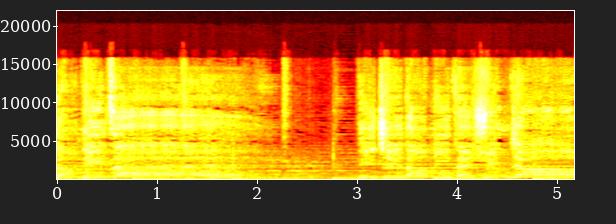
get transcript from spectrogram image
道你在，你知道你在寻找。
